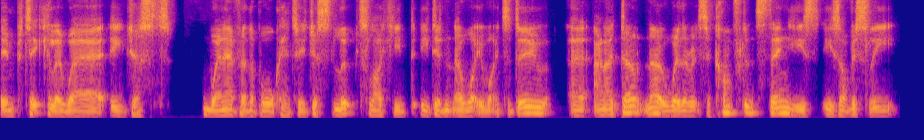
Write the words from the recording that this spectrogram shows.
in particular, where he just whenever the ball came to, he just looked like he he didn't know what he wanted to do, and, and I don't know whether it's a confidence thing. He's he's obviously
